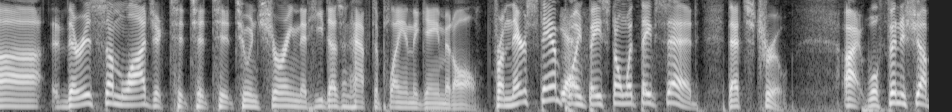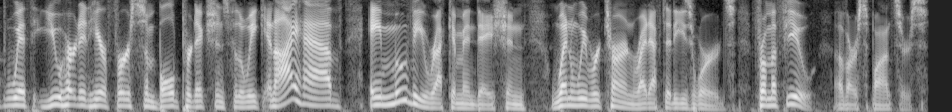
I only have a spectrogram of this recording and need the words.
Uh, there is some logic to, to, to, to ensuring that he doesn't have to play in the game at all. From their standpoint, Yes. based on what they've said, that's true. All right, we'll finish up with you heard it here first, some bold predictions for the week. And I have a movie recommendation when we return right after these words from a few of our sponsors.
